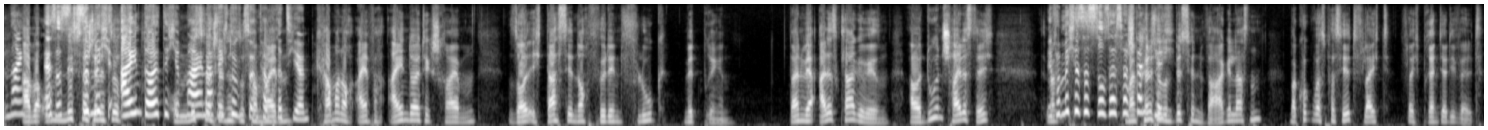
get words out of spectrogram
Nein, Aber es um ist für mich Missverständnisse- eindeutig in um meiner Missverständnisse Richtung zu interpretieren. Kann man auch einfach eindeutig schreiben, soll ich das hier noch für den Flug mitbringen? Dann wäre alles klar gewesen. Aber du entscheidest dich. Man, für mich ist es so man könnte es so ein selbstverständlich. bisschen vage lassen. Mal gucken, was passiert. Vielleicht, vielleicht brennt ja die Welt.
